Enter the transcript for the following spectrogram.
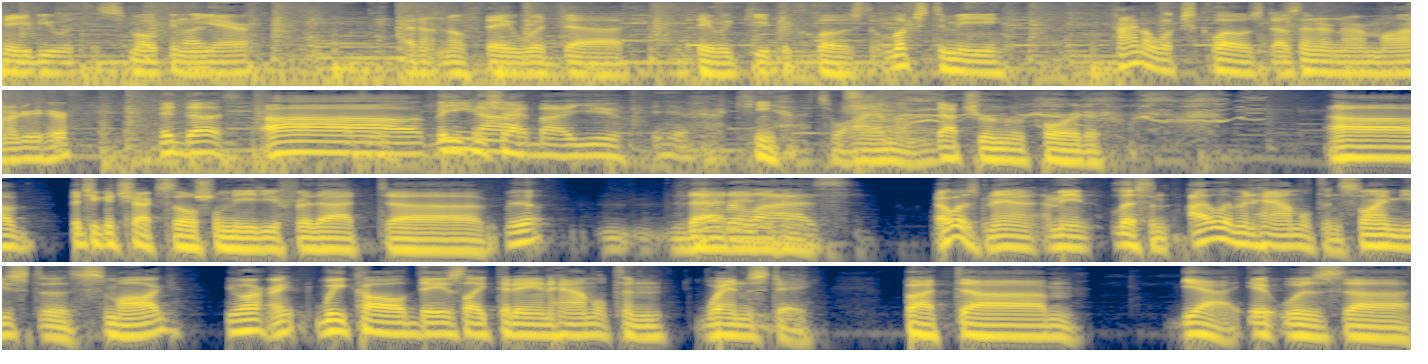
maybe with the smoke in the air. I don't know if they would uh, if they would keep it closed. It looks to me, kind of looks closed, doesn't it, on our monitor here? It does. Uh, but you can check. by you. Yeah, I can't. That's why I'm a veteran reporter. Uh, but you can check social media for that. Uh, Yep. That Never lies. That was man. I mean, listen, I live in Hamilton, so I'm used to smog. You are Right? We call days like today in Hamilton Wednesday, but um, yeah, it was uh,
